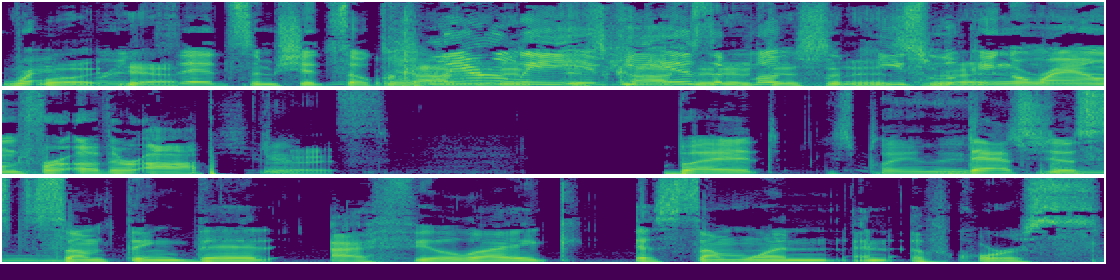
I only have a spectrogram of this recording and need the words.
reverend yeah. said some shit. So Cognitive- clearly, if he is a cognitive Muslim, he's looking right. around for other options. Right. But he's playing. The, that's he's playing just the- something that I feel like, as someone, and of course,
